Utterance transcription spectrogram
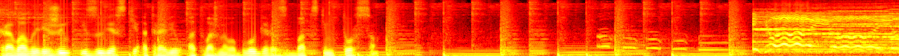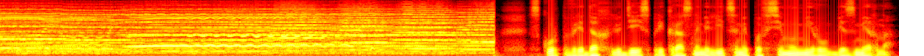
Кровавый режим изуверски отравил отважного блогера с бабским торсом. Скорбь в рядах людей с прекрасными лицами по всему миру безмерна.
